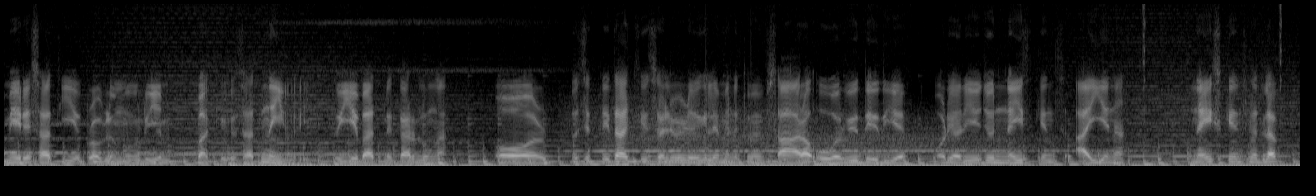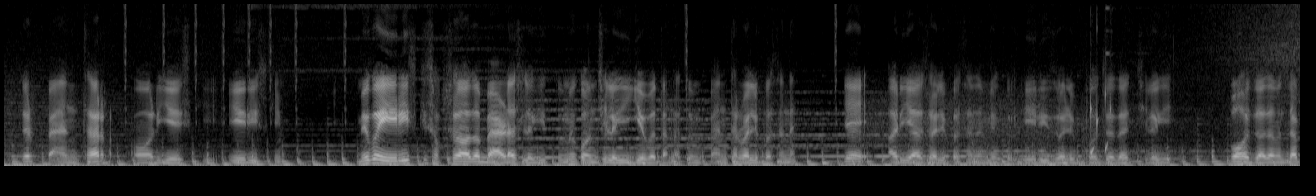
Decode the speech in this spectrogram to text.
मेरे साथ ये प्रॉब्लम हो रही है, बाकियों के साथ नहीं हो रही। तो ये बात मैं कर लूँगा। और बस इतनी था आज की इस वाली वीडियो के लिए, मैंने तुम्हें सारा ओवरव्यू दे दिया है। और यार ये जो नई स्किन्स आई है ना, नई स्किन्स मतलब सिर्फ़ पैंथर और ये इसकी एरीज की। मेरे को एरीज की सबसे ज़्यादा बैडस लगी। तुम्हें कौन सी लगी, ये बताना। तुम्हें पैंथर वाली पसंद है? ये अरियाज वाली पसंद है, मेरे को एरीज वाली बहुत ज़्यादा अच्छी लगी। बहुत ज़्यादा मतलब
